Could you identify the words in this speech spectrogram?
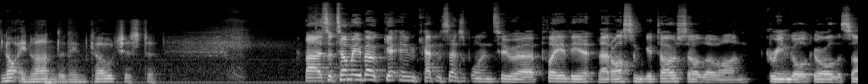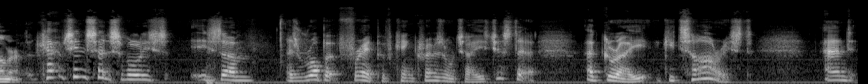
not in London, in Colchester. Uh, so tell me about getting Captain Sensible into uh, play the that awesome guitar solo on Green Gold Girl of the Summer. Captain Sensible is is um as Robert Fripp of King Crimson will tell you, he's just a, a great guitarist. And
